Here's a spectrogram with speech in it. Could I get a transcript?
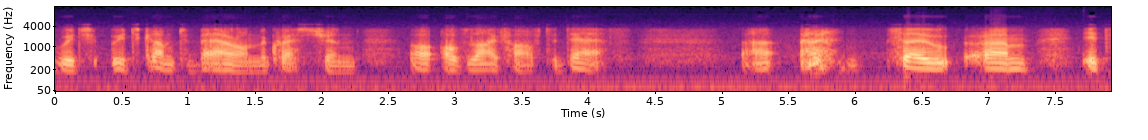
which which come to bear on the question of, of life after death. Uh, so um, it's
